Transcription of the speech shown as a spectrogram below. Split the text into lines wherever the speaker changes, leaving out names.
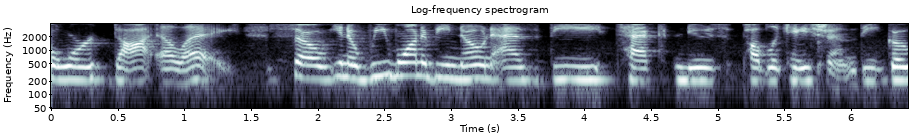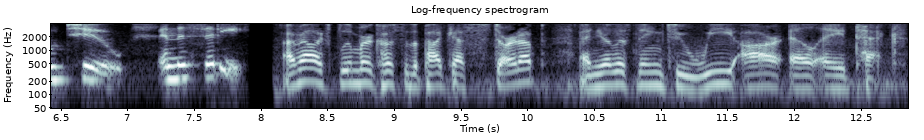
for .la. So, you know, we want to be known as the tech news publication, the go-to in the city.
I'm Alex Blumberg, host of the podcast Startup, and you're listening to We Are LA Tech.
